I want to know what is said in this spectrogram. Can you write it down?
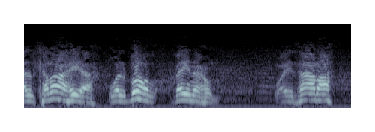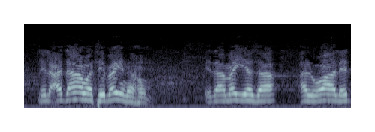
الكراهية والبغض بينهم وإثاره للعداوة بينهم. إذا ميز الوالد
